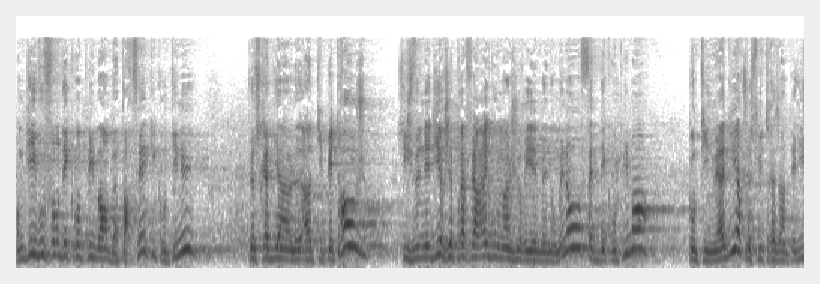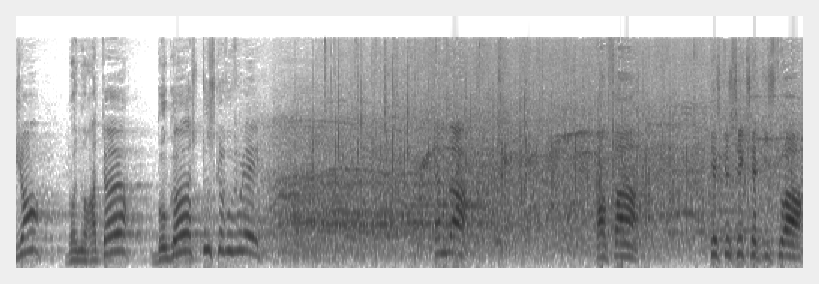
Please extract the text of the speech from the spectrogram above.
On me dit, ils vous font des compliments. Ben parfait, qu'ils continuent. Je serais bien un type étrange si je venais dire, je préférerais que vous m'injuriez. Mais non, mais non, faites des compliments. Continuez à dire, je suis très intelligent, bon orateur, beau gosse, tout ce que vous voulez. Ça me va. Enfin, qu'est-ce que c'est que cette histoire?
